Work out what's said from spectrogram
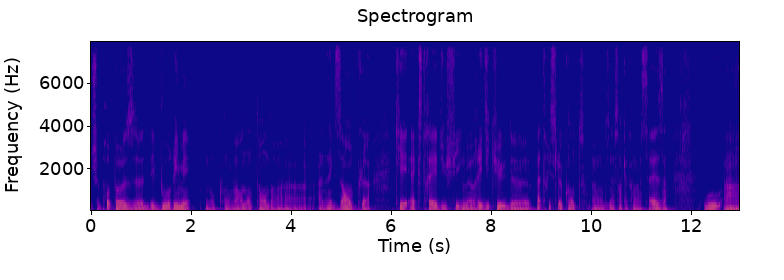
je, propose des bouts rimés. Donc on va en entendre un, exemple qui est extrait du film Ridicule de Patrice Lecomte en 1996, où un,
